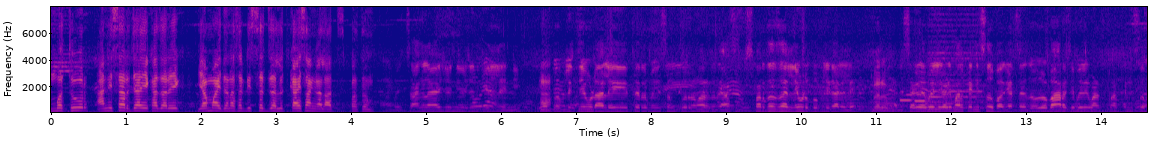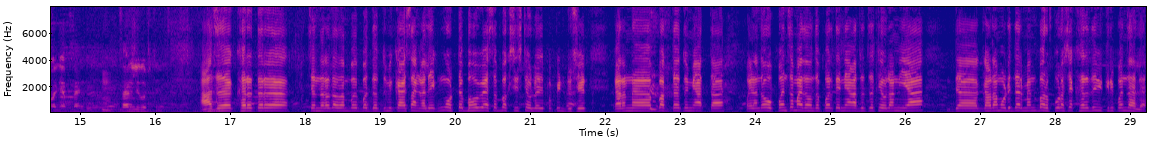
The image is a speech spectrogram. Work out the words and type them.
मथुर आणि सरजा एक हजार एक या मैदानासाठी सज्ज झालेत. काय सांगाल आज? प्रथम. म्हणजे चांगलं आयोजन नियोजन केलेलं यांनी. हा. पब्लिक एवढं आले तर म्हणजे संपूर्ण मार्ग असं स्पर्धा झाली एवढं पब्लिक आलेलं आहे. बरोबर. आणि सगळ्या बैलगाडी मालकांनी सहभाग घेतलाय. जवळजवळ बाराशे बैल मालकांनी सहभाग घेतलाय. चांगली गोष्ट आहे. आज खरं तर चंद्रदादांबद्दल तुम्ही काय सांगाल? एक मोठं भव्य असं बक्षीस ठेवलं आहे पिंटू शेठ. कारण अ, बघताय तुम्ही आता पहिल्यांदा ओपनचं मैदान होतं परत त्यांनी आदतचं ठेवलं आणि या द- घडामोडी दरम्यान भरपूर अशा खरेदी विक्री पण झाल्या.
